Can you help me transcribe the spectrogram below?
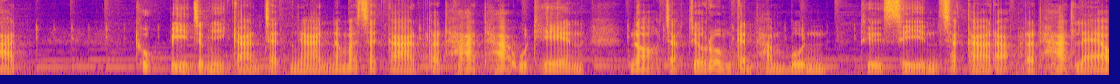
าตุ ทุกปีจะมีการจัดงานนมัสการพระธาตุท่าอุเทน นอกจากจะร่วมกันทำบุญ ถือศีลสการะพระธาตุแล้ว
